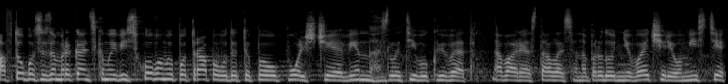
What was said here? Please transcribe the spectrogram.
Автобус із американськими військовими потрапив у ДТП у Польщі. Він злетів у кювет. Аварія сталася напередодні ввечері у місті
